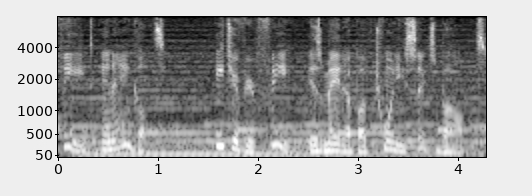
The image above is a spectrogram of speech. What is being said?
feet, and ankles. Each of your feet is made up of 26 bones.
